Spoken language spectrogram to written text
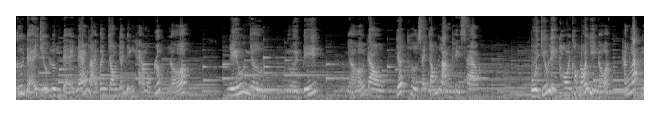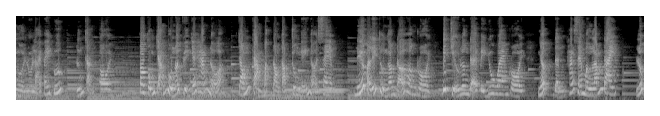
Cứ để triệu lương đệ nán lại bên trong với điện hạ một lúc nữa. Nếu như người biết Nhỡ đâu vết thương sẽ chóng lành thì sao? Bùi chiếu liền thôi, không nói gì nữa. Hắn lách người lùi lại mấy bước, Đứng cạnh tôi. Tôi cũng chẳng buồn nói chuyện với hắn nữa. Chống cằm bắt đầu tập trung nghĩ ngợi xem. Nếu mà Lý Thường Ngân đỡ hơn rồi, Biết Triệu Lương Đệ bị du quan rồi, Nhất định hắn sẽ mừng lắm đây. Lúc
